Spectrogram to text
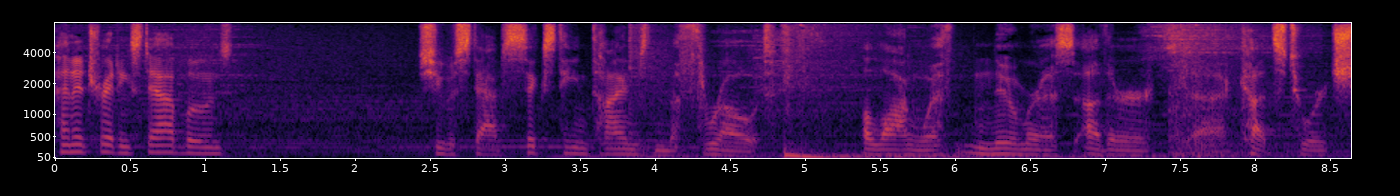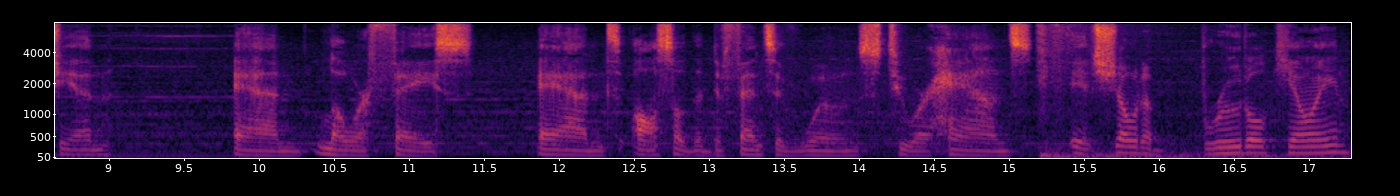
penetrating stab wounds. She was stabbed 16 times in the throat, along with numerous other uh, cuts to her chin and lower face, and also the defensive wounds to her hands. It showed a brutal killing.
